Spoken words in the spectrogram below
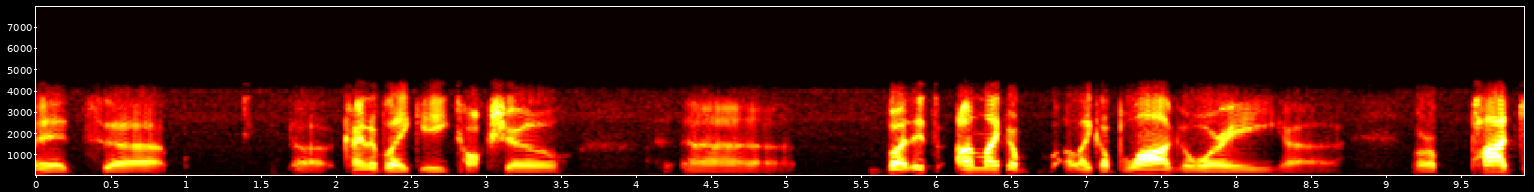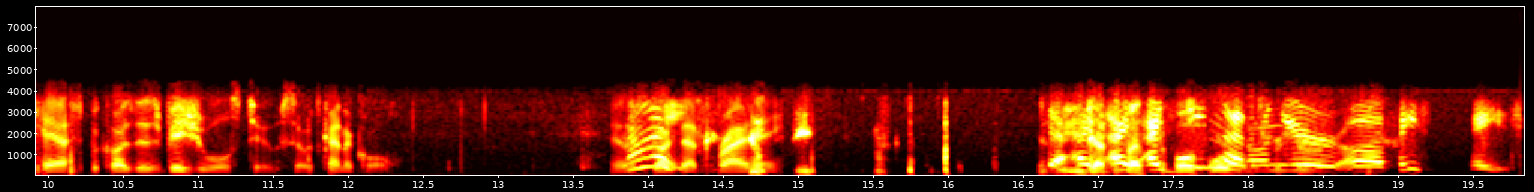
it's uh, uh, kind of like a talk show, uh, but it's unlike a like a blog or a uh, or a podcast because there's visuals too. So it's kind of cool. And it starts Nice. that Friday. You, Yeah, you got the I, best I, I of both seen that on for your sure. uh, Facebook page.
